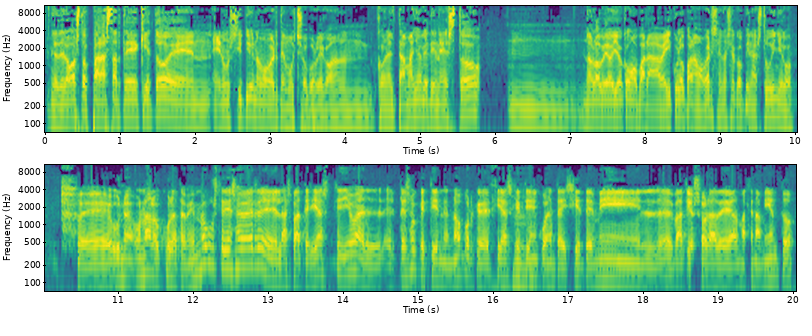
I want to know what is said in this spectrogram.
desde luego esto es para estarte quieto en, en un sitio y no moverte mucho, porque con, con el tamaño que tiene esto, Mm, no lo veo yo como para vehículo para moverse. No sé qué opinas tú, Íñigo. Eh, una, una, locura. También me gustaría saber eh, las baterías que lleva, el, peso que tienen, ¿no? Porque decías que mm. tienen 47.000 vatios hora de almacenamiento,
